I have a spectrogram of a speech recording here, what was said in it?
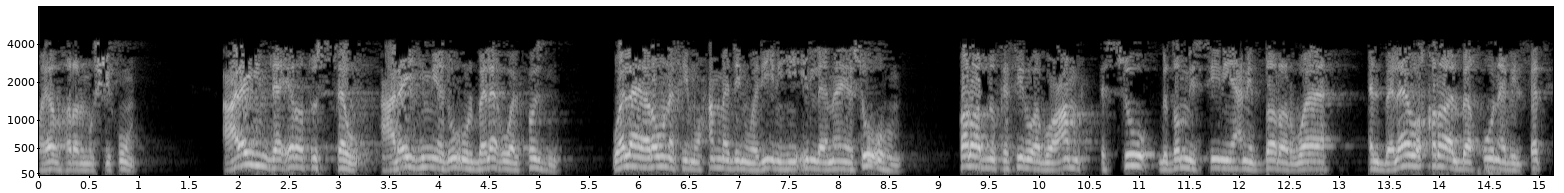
ويظهر المشركون. عليهم دائرة السوء عليهم يدور البلاء والحزن ولا يرون في محمد ودينه إلا ما يسوءهم. قرأ ابن كثير وأبو عمرو السوء بضم السين يعني الضرر والبلاء وقرأ الباقون بالفتح.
